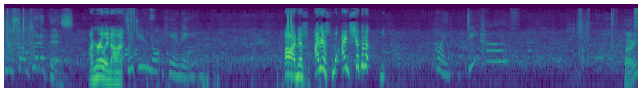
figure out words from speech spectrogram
You're so good at this. I'm really not. Did you not hear me? Oh, I missed. I missed. I shipped it up. Hi. Do you have. Hey?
